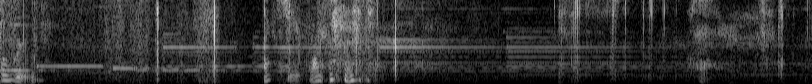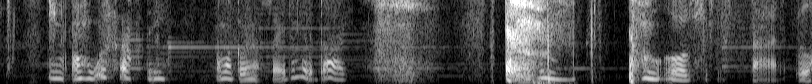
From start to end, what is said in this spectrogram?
Oh, rude. I can see your point. oh, what's happening? Oh I'm not going outside. I'm gonna die. oh, this is bad. Ugh.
